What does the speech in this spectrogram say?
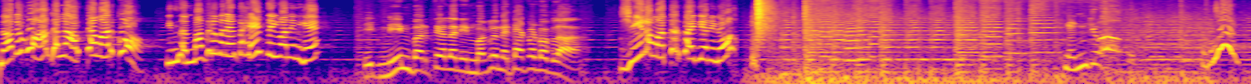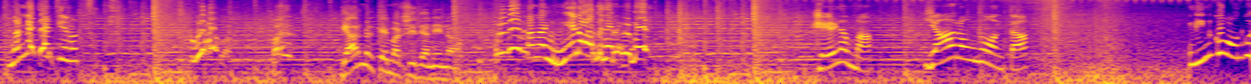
ನನಗೂ ಆಗಲ್ಲ ಅರ್ಥ ಮಾಡ್ಕೋ. ಇನ್ ನನ್ ಮಗಳ ಮನೆ ಅಂತ ಹೇಳ್ತಿಲ್ವಾ ನಿನಗೆ? ಈಗ ನೀನ್ ಬರ್ತೀಯಲ್ಲ ನಿನ್ ಮಗಳು ನೆತ್ತಾಕೊಂಡು ಹೋಗ್ಲಾ? ಏನೋ ಮಾತಾಡ್ತಾ ಇದೀಯ ನೀನು? ನನ್ಗೆ ನನ್ನ ಯಾರ ಮೇಲೆ ಕೈ ಮಾಡ್ತಿದ್ಯಾ ನೀನು? ಏನೋ ಆಗಿದೆ ನಿನಗೆ. ಹೇಳಮ್ಮ ಯಾರವನು ಅಂತ. ನಿನ್ಗೂ ಅವನಿಗೂ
